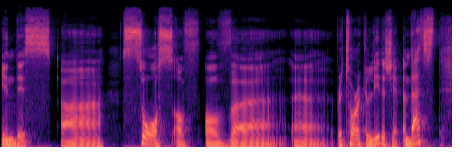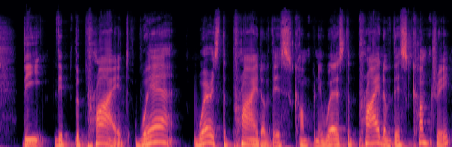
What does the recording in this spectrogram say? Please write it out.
in this uh, source of of uh, uh, rhetorical leadership, and that's the, the the pride. Where where is the pride of this company? Where is the pride of this country?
